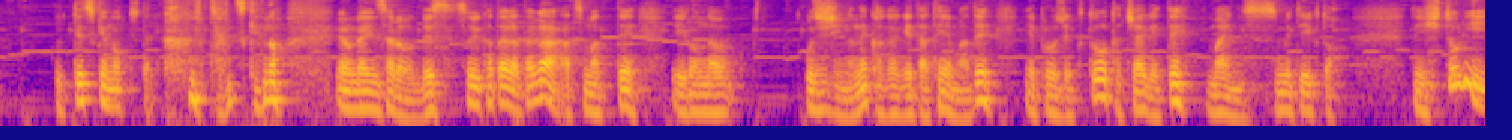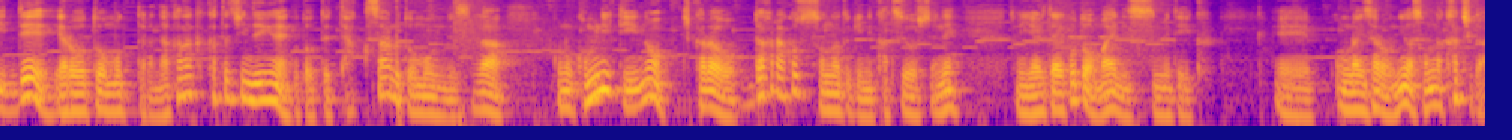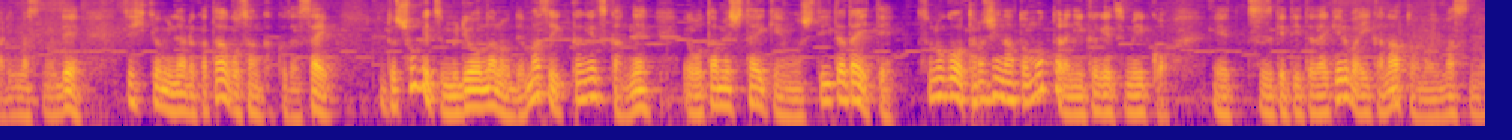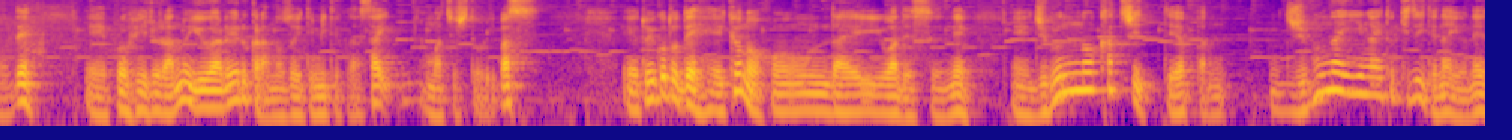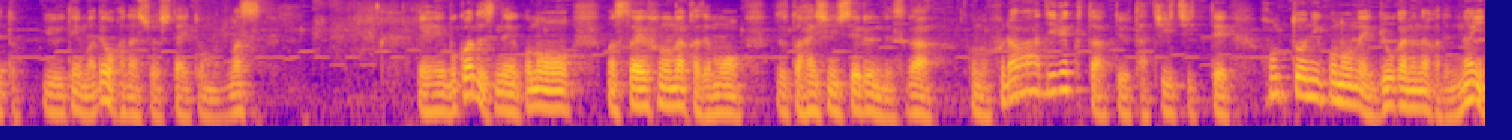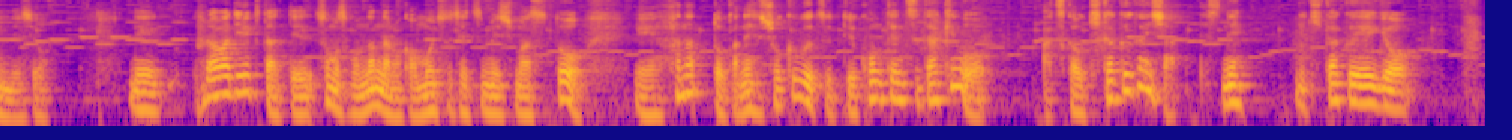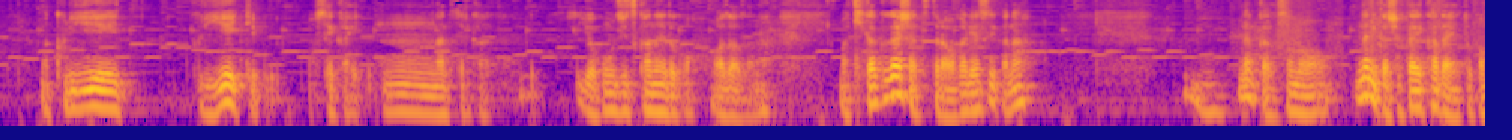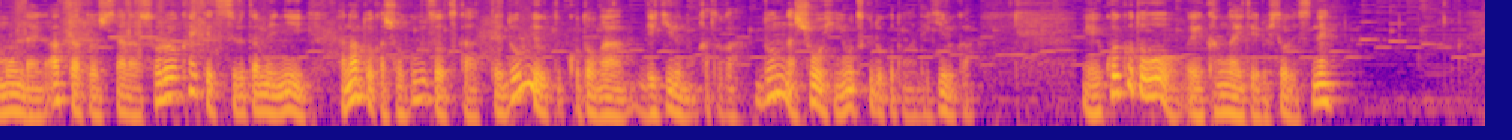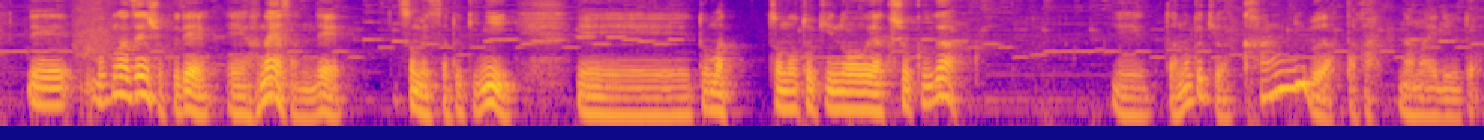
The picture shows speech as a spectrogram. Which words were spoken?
うってつけのって言ったらいいか。うってつけの オンラインサロンです。そういう方々が集まっていろんなご自身がね掲げたテーマでプロジェクトを立ち上げて前に進めていくと。で一人でやろうと思ったらなかなか形にできないことってたくさんあると思うんですがこのコミュニティの力をだからこそそんな時に活用してねそのやりたいことを前に進めていく。えー、オンラインサロンにはそんな価値がありますので是非興味のある方はご参加ください。えっと初月無料なのでまず1ヶ月間ねお試し体験をしていただいてその後楽しいなと思ったら2ヶ月目以降、えー、続けていただければいいかなと思いますので、えー、プロフィール欄の URL から覗いてみてください。お待ちしております、え、ということで、え今日の本題はですね、え自分の価値ってやっぱ自分が意外と気づいてないよねというテーマでお話をしたいと思います。えー、僕はですねこの、スタイフの中でもずっと配信してるんですがこのフラワーディレクターっていう立ち位置って本当にこのね業界の中でないんですよ。でフラワーディレクターってそもそも何なのかをもう一度説明しますと、えー、花とかね植物っていうコンテンツだけを扱う企画会社ですね。で企画営業、まあ、クリエイクリエイティブの世界うんなんて言ったらいいか横文字使わないとこわざわざな。まあ、企画会社って言ったら分かりやすいかな。なんかその何か社会課題とか問題があったとしたらそれを解決するために花とか植物を使ってどういうことができるのかとかどんな商品を作ることができるか、えー、こういうことを考えている人ですね。で僕が前職で、えー、花屋さんで勤めてた時に、えーとまあ、その時の役職がえー、っとあの時は管理部だったか名前で言うと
